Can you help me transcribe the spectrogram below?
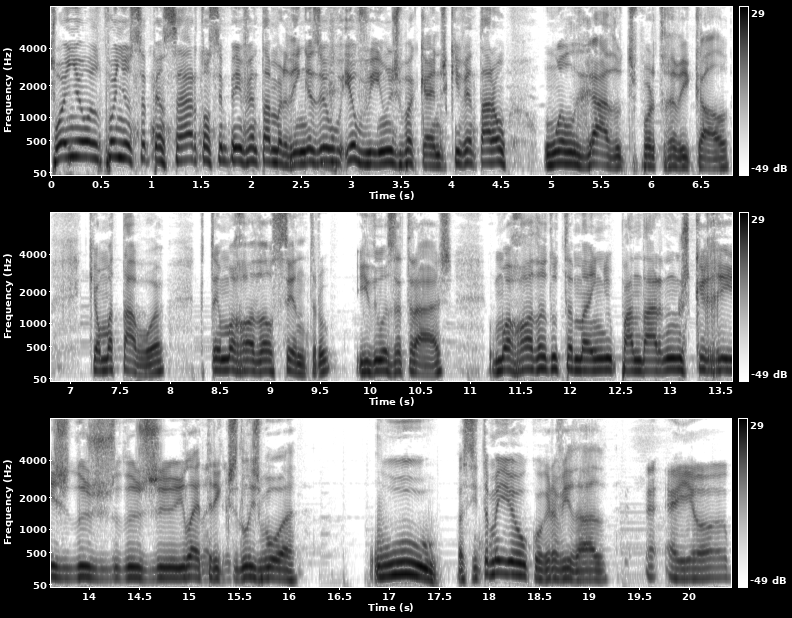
Ponham- Ponham-se a pensar, estão sempre a inventar merdinhas. Eu, eu vi uns bacanos que inventaram um alegado desporto radical, que é uma tábua que tem uma roda ao centro e duas atrás, uma roda do tamanho para andar nos carris dos, dos eh, elétricos de Lisboa. Uh, assim também eu, com a gravidade. Aí eu,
